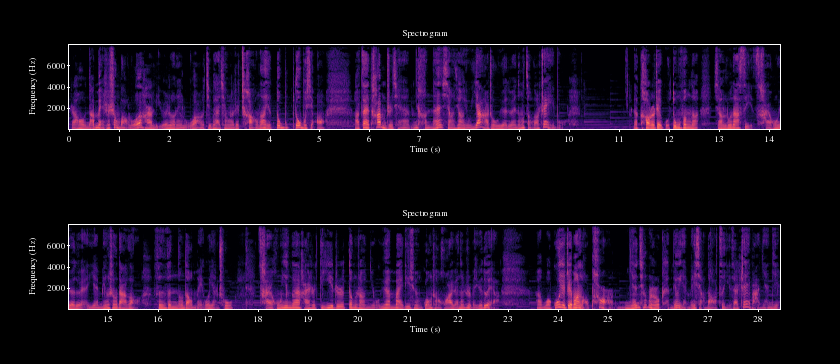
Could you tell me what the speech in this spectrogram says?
然后南美是圣保罗还是里约热内卢啊？我记不太清了。这场子也都不都不小啊。在他们之前，你很难想象有亚洲乐队能走到这一步。那靠着这股东风呢，像 Luna Sea 彩虹乐队也名声大噪，纷纷能到美国演出。彩虹应该还是第一支登上纽约麦迪逊广场花园的日本乐队啊！啊，我估计这帮老炮儿年轻的时候肯定也没想到自己在这把年纪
